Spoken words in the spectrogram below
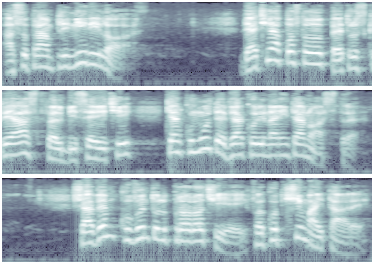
asupra împlinirii lor. De aceea Apostolul Petru scrie astfel bisericii, chiar cu multe veacuri înaintea noastră. Și avem cuvântul prorociei, făcut și mai tare,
